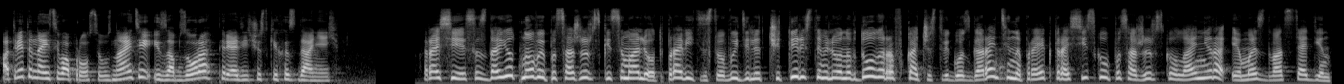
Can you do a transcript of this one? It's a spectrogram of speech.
Ответы на эти вопросы узнаете из обзора периодических изданий. Россия создает новый пассажирский самолет. Правительство выделит 400 миллионов долларов в качестве госгарантии на проект российского пассажирского лайнера МС-21.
